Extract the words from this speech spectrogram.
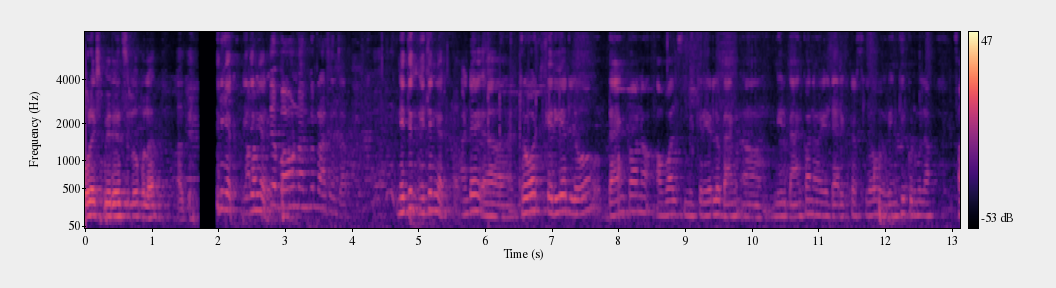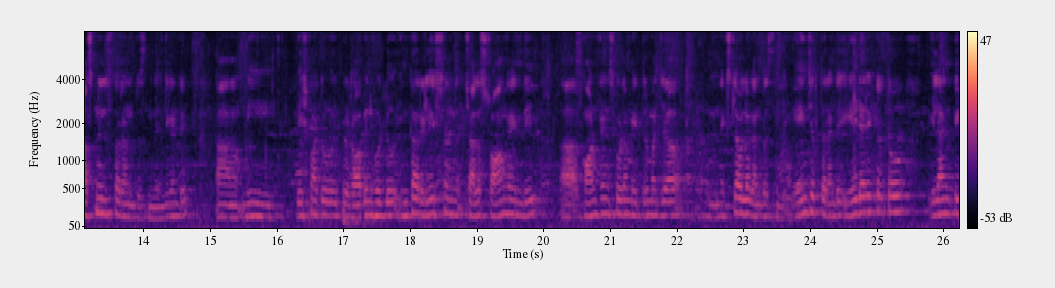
ఓన్ ఎక్స్పీరియన్స్ లోపల అదే. నితిన్ గారు నితిన్ నితిన్ నితిన్ గారు అంటే త్రూఅవుట్ కెరియర్లో బ్యాంక్ ఆన్ అవ్వాల్సి మీ కెరియర్లో బ్యాంక్ మీరు బ్యాంక్ ఆన్ అయ్యే డైరెక్టర్స్లో వెంకీ కుడుముల ఫస్ట్ నిలుస్తారు అనిపిస్తుంది. ఎందుకంటే మీ భీష్మ టు ఇప్పుడు రాబిన్ హుడ్ ఇంకా రిలేషన్ చాలా స్ట్రాంగ్ అయింది. కాన్ఫిడెన్స్ కూడా మీ ఇద్దరి మధ్య నెక్స్ట్ లెవెల్లో కనిపిస్తుంది. ఏం చెప్తారంటే ఏ డైరెక్టర్తో ఇలాంటి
